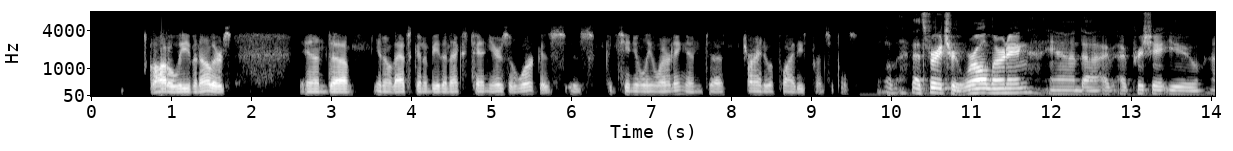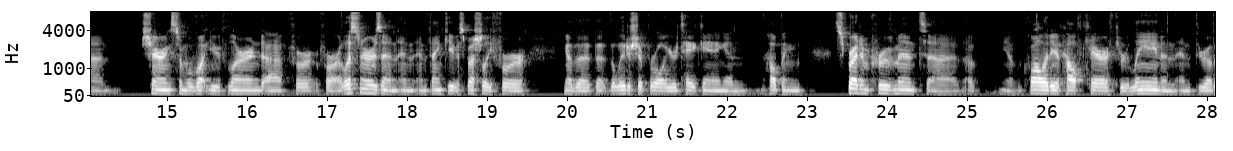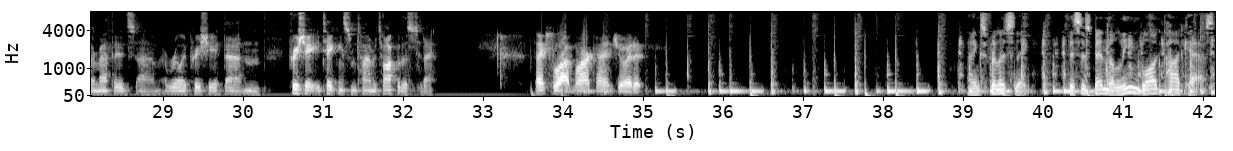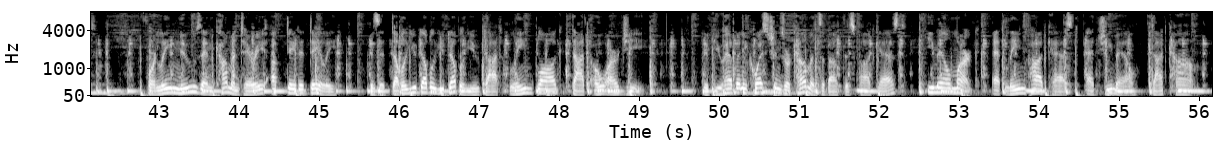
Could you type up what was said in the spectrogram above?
Autoliv and others. And uh, you know, that's going to be the next 10 years of work is is continually learning and uh, trying to apply these principles. Well, that's very true. We're all learning, and uh, I, I, appreciate you um, sharing some of what you've learned uh, for for our listeners, and, and, and thank you especially for you know the, the, the leadership role you're taking and helping spread improvement uh, of you know the quality of healthcare through lean and, and through other methods. Um, I really appreciate that and appreciate you taking some time to talk with us today. Thanks a lot, Mark. I enjoyed it. Thanks for listening. This has been the Lean Blog Podcast. For lean news and commentary updated daily, visit www.leanblog.org. If you have any questions or comments about this podcast, email mark at leanpodcast at gmail.com.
